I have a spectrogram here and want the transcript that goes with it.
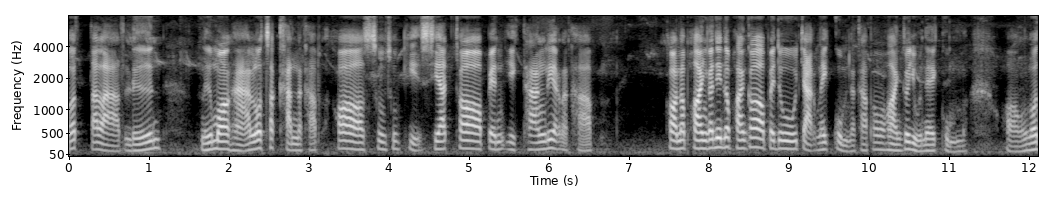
รถตลาดหรือ หรือมองหารถสักคันนะครับ ก็ซูซูกิเซียสก็เป็นอีกทางเลือกนะครับก่อนนพรก็นี่นพรก็ไปดูจากในกลุ่มนะครับเพราะนพรก็อยู่ในกลุ่มของรถ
